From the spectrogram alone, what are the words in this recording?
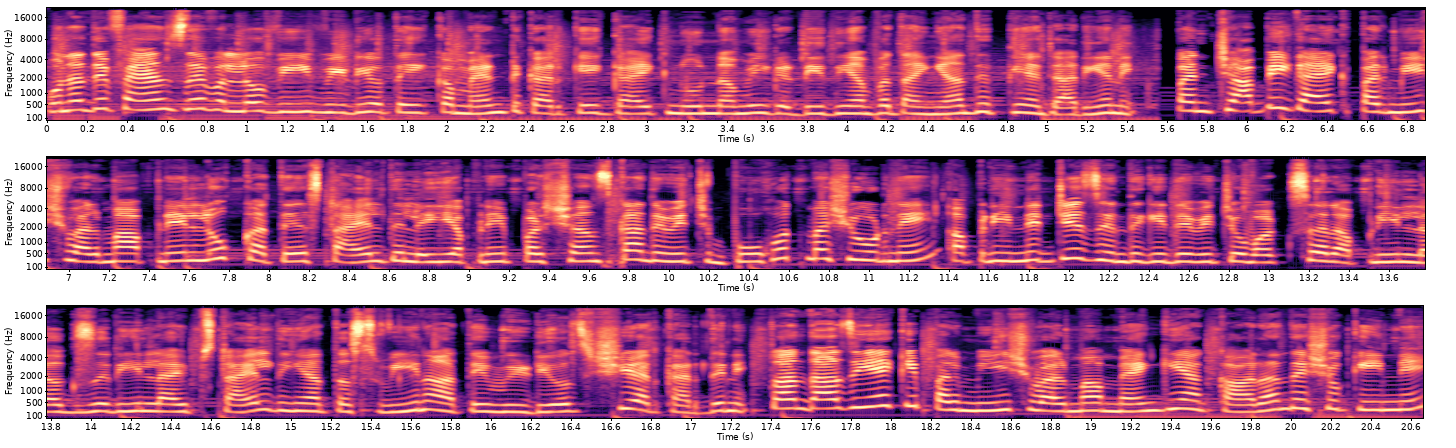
ਉਹਨਾਂ ਦੇ ਫੈਨਸ ਦੇ ਵੱਲੋਂ ਵੀ ਵੀਡੀਓ ਤੇ ਕਮੈਂਟ ਕਰਕੇ ਗਾਇਕ ਨੂੰ ਨਵੀਂ ਗੱਡੀ ਦੀਆਂ ਵਧਾਈਆਂ ਦਿੱਤੀਆਂ ਜਾ ਰਹੀਆਂ ਨੇ। ਪੰਜਾਬੀ ਗਾਇਕ ਪਰਮੀਸ਼ ਵਰਮਾ ਆਪਣੇ ਲੁੱਕ ਅਤੇ ਸਟਾਈਲ ਦੇ ਲਈ ਆਪਣੇ ਪ੍ਰਸ਼ੰਸਕਾਂ ਦੇ ਵਿੱਚ ਬਹੁਤ ਮਸ਼ਹੂਰ ਨੇ। ਆਪਣੀ ਨਿੱਜੀ ਜ਼ਿੰਦਗੀ ਦੇ ਵਿੱਚ ਉਹ ਅਕਸਰ ਆਪਣੀ ਲਗਜ਼ਰੀ ਲਾਈਫ ਦੀਆਂ ਤਸਵੀਰਾਂ ਅਤੇ ਵੀਡੀਓਜ਼ ਸ਼ੇਅਰ ਕਰਦੇ ਨੇ। ਤਾਂ ਅੰਦਾਜ਼ੀਏ ਕਿ ਪਰਮੀਸ਼ ਵਰਮਾ ਮਹਿੰਗੀਆਂ ਕਾਰਾਂ ਦੇ ਸ਼ੌਕੀਨ ਨੇ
